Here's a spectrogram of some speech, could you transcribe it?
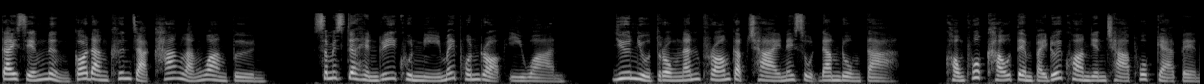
ไกลเสียงหนึ่งก็ดังขึ้นจากข้างหลังวางปืน สมิสเตอร์เฮนรี่คุณหนีไม่พ้นหรอกอีวาน ยืนอยู่ตรงนั้นพร้อมกับชายในสูทดำดวงตา ของพวกเขาเต็มไปด้วยความเย็นชาพวกแกเป็น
